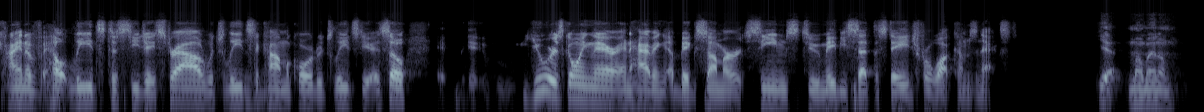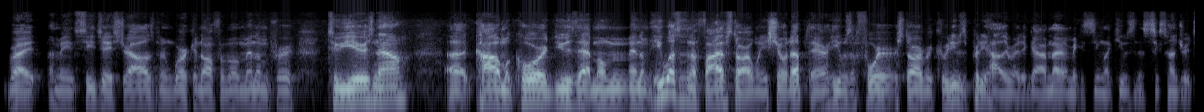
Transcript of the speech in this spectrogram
kind of help leads to CJ Stroud, which leads to mm-hmm. Kyle McCord, which leads to so it, Ewers going there and having a big summer seems to maybe set the stage for what comes next. Yeah, momentum right? I mean, CJ Stroud has been working off of momentum for two years now. Uh, Kyle McCord used that momentum. He wasn't a five star when he showed up there. He was a four star recruit. He was a pretty highly rated guy. I'm not gonna make it seem like he was in the 600s,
